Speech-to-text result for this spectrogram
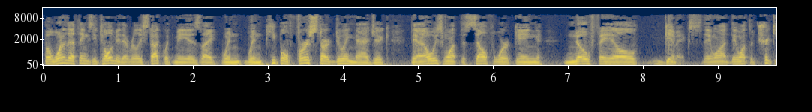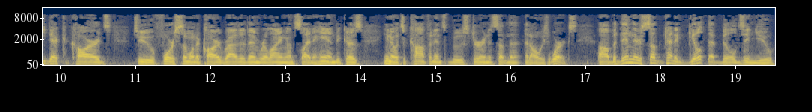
But one of the things he told me that really stuck with me is like when when people first start doing magic, they always want the self working, no fail gimmicks. They want they want the tricky deck of cards to force someone a card rather than relying on sleight of hand because, you know, it's a confidence booster and it's something that, that always works. Uh, but then there's some kind of guilt that builds in you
